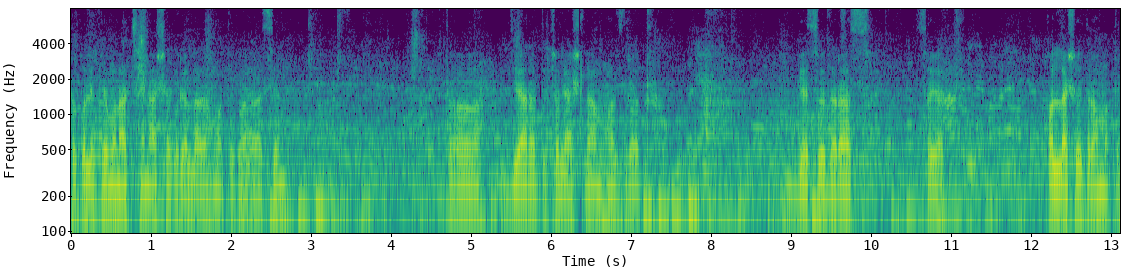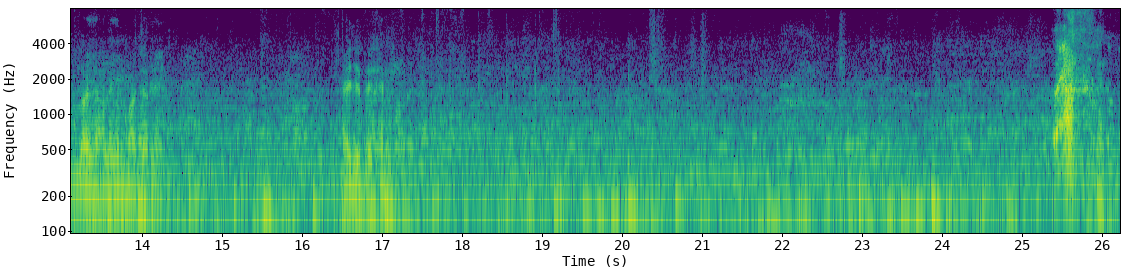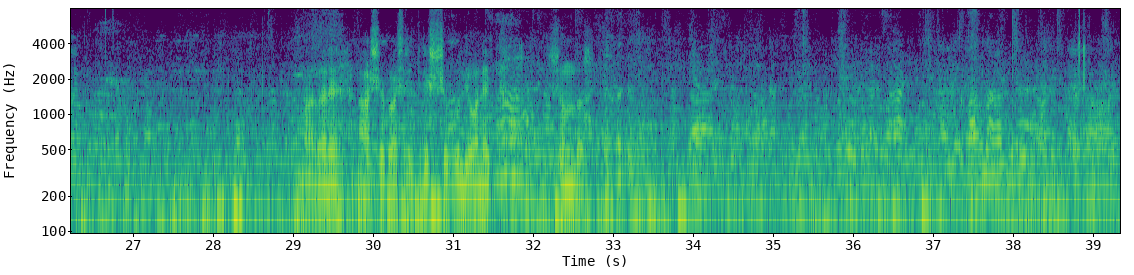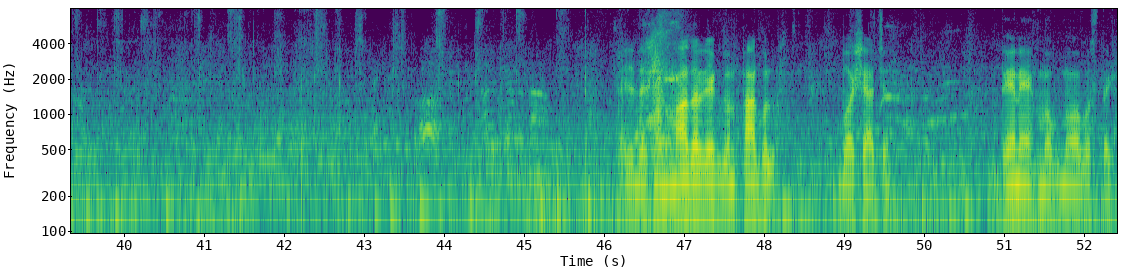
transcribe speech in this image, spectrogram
সকলে কেমন আছেন? আশা করি আল্লাহ রহমতে ভালো আছেন। তো জিয়ারতে চলে আসলাম হজরত গেসুদারাস সৈয়দ কল্লা সৈয়দ রহমতুল্লাহ আলহির মাজারে। এই যে দেখেন। মাজারের আশেপাশের দৃশ্যগুলি অনেক সুন্দর। এই যে দেখেন মাজারের একজন পাগল বসে আছেন ধ্যানে মগ্ন অবস্থায়।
